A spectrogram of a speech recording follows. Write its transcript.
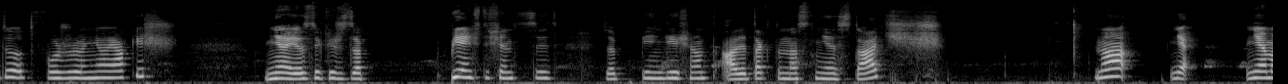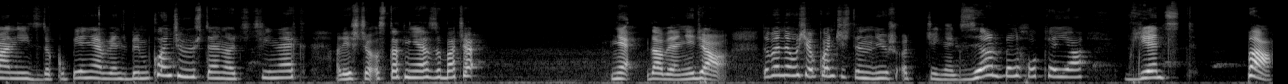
do otworzenia jakieś? Nie, jest jakieś za 5000, za 50, ale tak to nas nie stać. No, nie. Nie ma nic do kupienia, więc bym kończył już ten odcinek. Ale jeszcze ostatni raz zobaczę. Nie, dobra, nie działa. To będę musiał kończyć ten już odcinek z Rumble Hokeya, więc pa!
